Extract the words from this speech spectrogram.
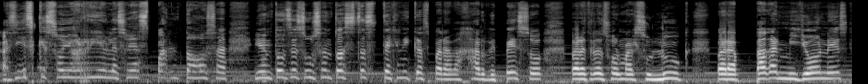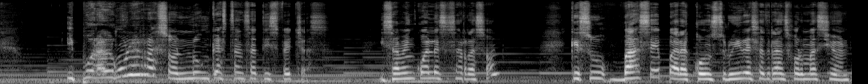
Así es que soy horrible, soy espantosa. Y entonces usan todas estas técnicas para bajar de peso, para transformar su look, para pagan millones. Y por alguna razón nunca están satisfechas. ¿Y saben cuál es esa razón? Que su base para construir esa transformación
